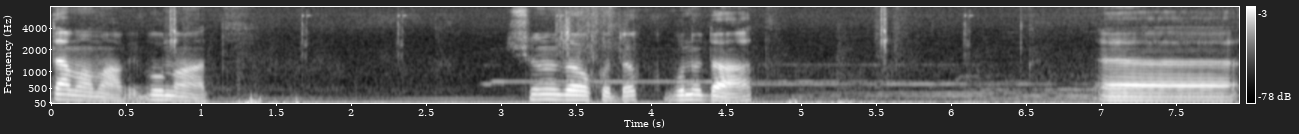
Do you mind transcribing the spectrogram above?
Tamam abi bunu at. Şunu da okuduk. Bunu da at. Ee,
